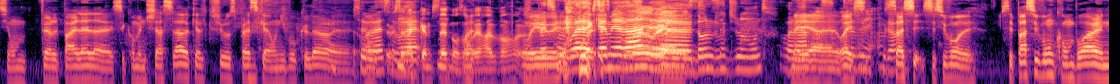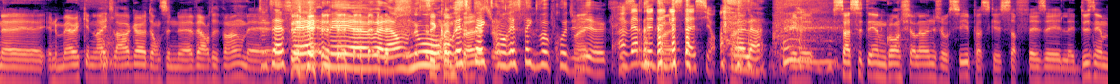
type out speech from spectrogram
si on fait le parallèle, euh, c'est comme une chasse là, quelque chose presque au niveau couleur. euh, C'est ouais. vrai, c'est vrai. comme ça dans un Ouais. verre à vin. euh, Oui, Je sais pas si oui. on voit la caméra, ouais, mais euh, dans le look, je montre. Voilà. Mais euh, ouais. Ça, c'est c'est souvent. C'est pas souvent qu'on boit une, euh, une American Light Lager dans un euh, verre de vin, mais. Tout à fait, mais euh, voilà, on, nous on, on comme ça, respecte, on respecte vos produits. Ouais. euh. Un verre de dégustation. Voilà. Et ça, c'était un grand challenge aussi parce que ça faisait la deuxième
